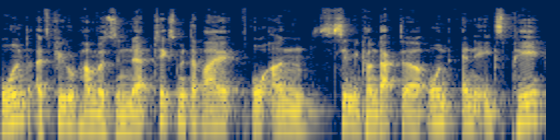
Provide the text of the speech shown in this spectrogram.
Und als Peer Group haben wir Synaptics mit dabei, OAN Semiconductor und NXP.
